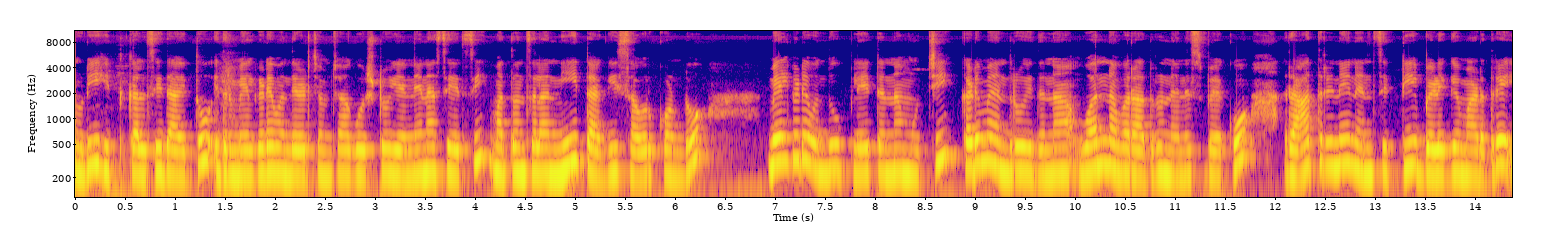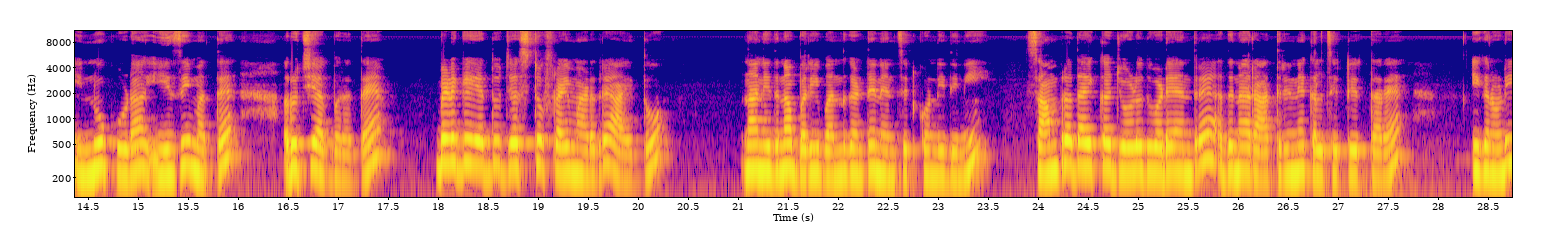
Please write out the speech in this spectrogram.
ನೋಡಿ ಹಿಟ್ಟು ಕಲಸಿದಾಯಿತು. ಇದ್ರ ಮೇಲ್ಗಡೆ ಒಂದೆರಡು ಚಮಚ ಆಗುವಷ್ಟು ಎಣ್ಣೆನ ಸೇರಿಸಿ ಮತ್ತೊಂದು ಸಲ ನೀಟಾಗಿ ಸವರ್ಕೊಂಡು ಮೇಲ್ಗಡೆ ಒಂದು ಪ್ಲೇಟನ್ನು ಮುಚ್ಚಿ ಕಡಿಮೆ ಅಂದರೂ ಇದನ್ನು ಒನ್ ಅವರ್ ಆದರೂ ನೆನೆಸಬೇಕು. ರಾತ್ರಿನೇ ನೆನೆಸಿಟ್ಟು ಬೆಳಿಗ್ಗೆ ಮಾಡಿದ್ರೆ ಇನ್ನೂ ಕೂಡ ಈಸಿ ಮತ್ತು ರುಚಿಯಾಗಿ ಬರುತ್ತೆ. ಬೆಳಗ್ಗೆ ಎದ್ದು ಜಸ್ಟ್ ಫ್ರೈ ಮಾಡಿದ್ರೆ ಆಯಿತು. ನಾನು ಇದನ್ನು ಬರೀ ಒಂದು ಗಂಟೆ ನೆನೆಸಿಟ್ಕೊಂಡಿದ್ದೀನಿ ಸಾಂಪ್ರದಾಯಿಕ ಜೋಳದ ವಡೆ ಅಂದರೆ ಅದನ್ನು ರಾತ್ರಿಯೇ ಕಲಸಿಟ್ಟಿರ್ತಾರೆ. ಈಗ ನೋಡಿ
